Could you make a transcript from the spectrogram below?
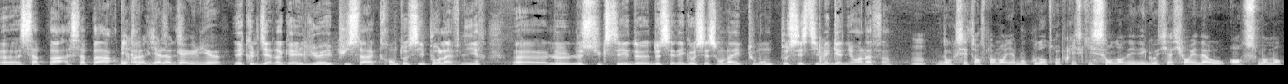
euh, ça, part. Et que le dialogue a eu lieu. Et que le dialogue a eu lieu, et puis ça crante aussi pour l'avenir euh, le, succès de, ces négociations-là, et tout le monde peut s'estimer gagnant à la fin. Mm. Donc c'est en ce moment, il y a beaucoup d'entreprises qui sont dans des négociations NAO en ce moment.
